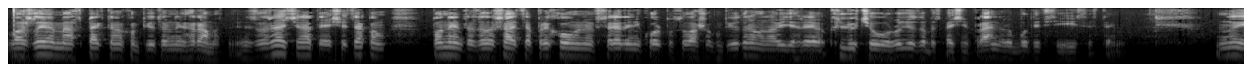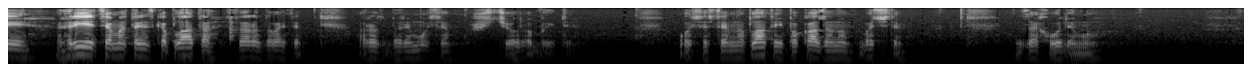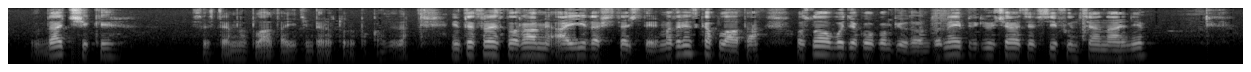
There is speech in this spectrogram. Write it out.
важливими аспектами комп'ютерної грамотності. Незважаючи на те, що ця компонента залишається прихованою всередині корпусу вашого комп'ютера, вона відіграє ключову роль у забезпеченні правильної роботи всієї системи. Ну і гріється материнська плата. Зараз давайте розберемося, що робити. Ось системна плата і показано, бачите, заходимо в датчики. Системна плата і температуру показує. Да? Інтерфейс програми AIDA 64. Материнська плата, основа будь-якого комп'ютера. До неї підключаються всі функціональні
